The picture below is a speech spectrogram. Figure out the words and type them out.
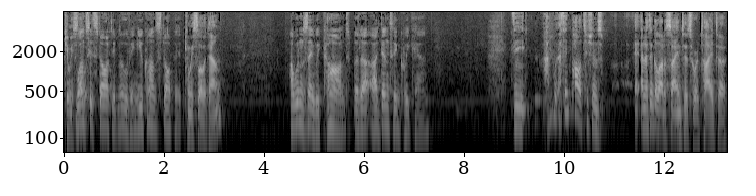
Can we slow Once it started moving, you can't stop it. Can we slow it down? I wouldn't say we can't, but I, I don't think we can. The, I think politicians, and I think a lot of scientists who are tied to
